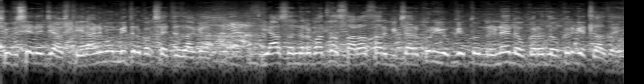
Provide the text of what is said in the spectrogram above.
शिवसेनेच्या असतील आणि मग मित्र पक्षाच्या जागा. या संदर्भातला सारासार विचार करून योग्य तो निर्णय लवकरात लवकर घेतला जाईल.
